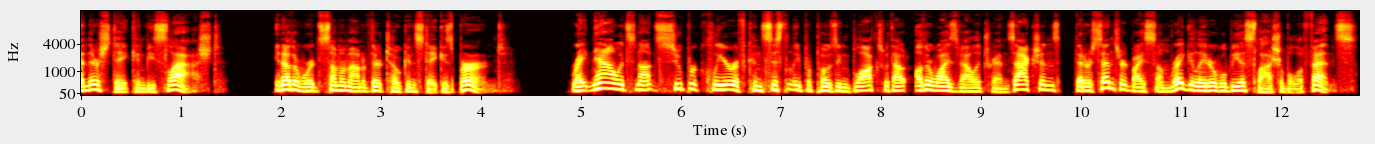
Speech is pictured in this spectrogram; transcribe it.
then their stake can be slashed. In other words, some amount of their token stake is burned. Right now, it's not super clear if consistently proposing blocks without otherwise valid transactions that are censored by some regulator will be a slashable offense.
